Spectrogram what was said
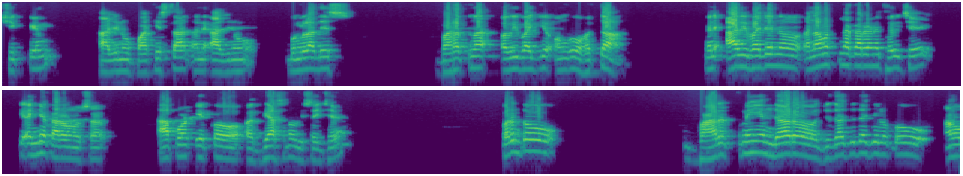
સિક્કિમ, આજનું પાકિસ્તાન અને આજનું બાંગ્લાદેશ. ભારતના અવિભાજ્ય અંગો હતા. અને આ વિભાજન અનામતના કારણે થયું છે કે અન્ય કારણોસર આ પણ એક અભ્યાસનો વિષય છે. પરંતુ ભારતની અંદર જુદા જુદા જે લોકો આનો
